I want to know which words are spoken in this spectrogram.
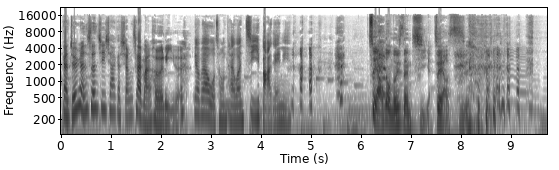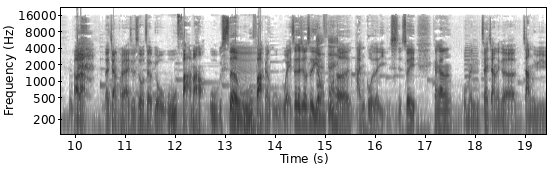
感觉人参鸡加个香菜蛮合理的。要不要我从台湾寄一把给你？最好那种东西真的记啊，最好是。好了。再讲回来，就是说这有五法嘛，哈，五色、五法跟五味，嗯、这个就是有符合韩国的饮食。所以刚刚我们在讲那个章鱼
